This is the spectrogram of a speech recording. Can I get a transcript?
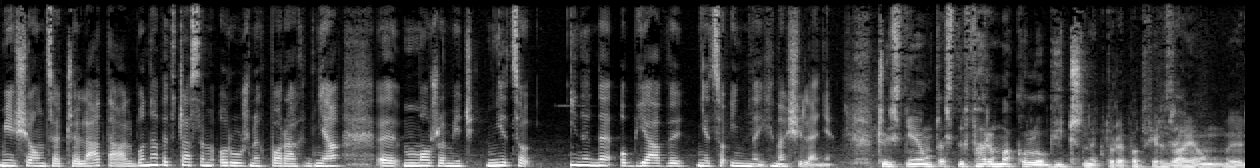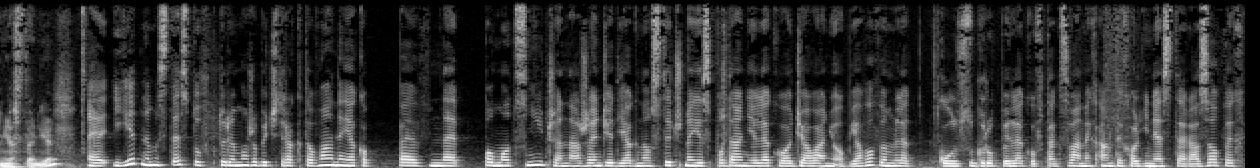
miesiące czy lata, albo nawet czasem o różnych porach dnia, e, może mieć nieco inne objawy, nieco inne ich nasilenie. Czy istnieją testy farmakologiczne, które potwierdzają e, miastenie? E, jednym z testów, który może być traktowany jako pewne pomocnicze narzędzie diagnostyczne jest podanie leku o działaniu objawowym, leku z grupy leków tzw. Tak antycholinesterazowych.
